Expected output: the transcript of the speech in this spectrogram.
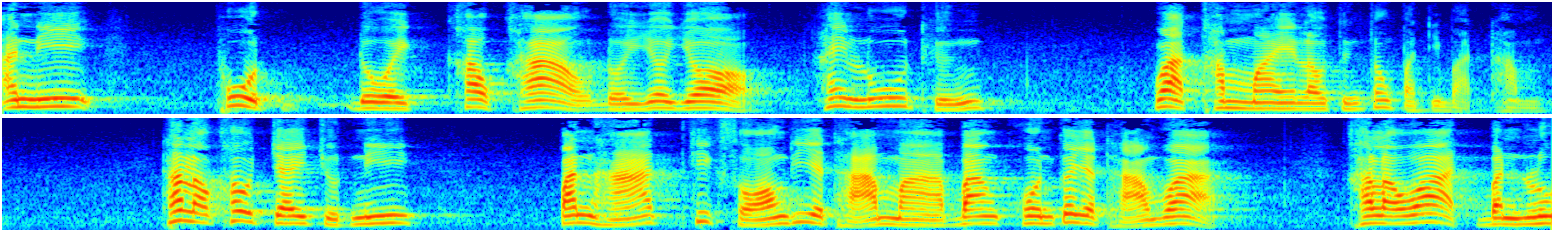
อันนี้พูดโดยข้าวๆโดยย่อๆให้รู้ถึงว่าทำไมเราถึงต้องปฏิบัติธรรมถ้าเราเข้าใจจุดนี้ปัญหาที่สองที่จะถามมา บางคนก็จะถามว่าคารวาสบรรลุ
